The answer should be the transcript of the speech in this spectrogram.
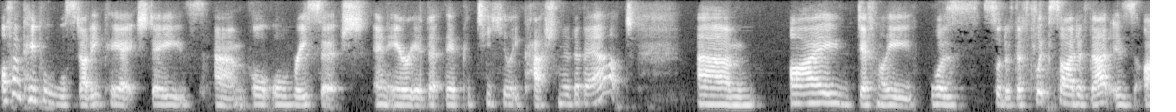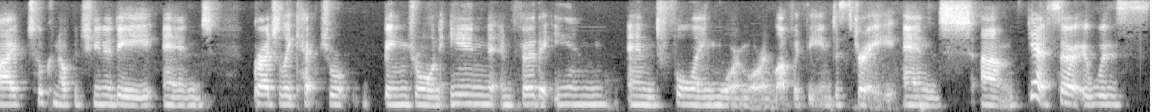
often people will study PhDs um, or, or, research an area that they're particularly passionate about. Um, I definitely was sort of the flip side of that is I took an opportunity and gradually kept draw- being drawn in and further in and falling more and more in love with the industry. And um, yeah, so it was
